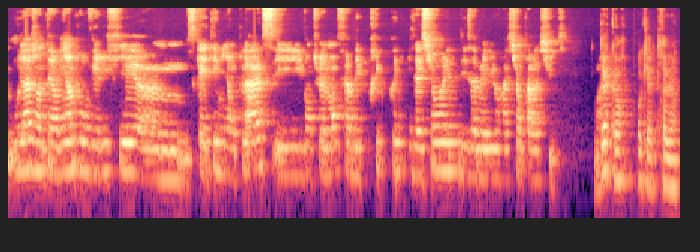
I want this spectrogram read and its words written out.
où là, j'interviens pour vérifier euh, ce qui a été mis en place et éventuellement faire des préconisations et des améliorations par la suite. D'accord, ok, très bien.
